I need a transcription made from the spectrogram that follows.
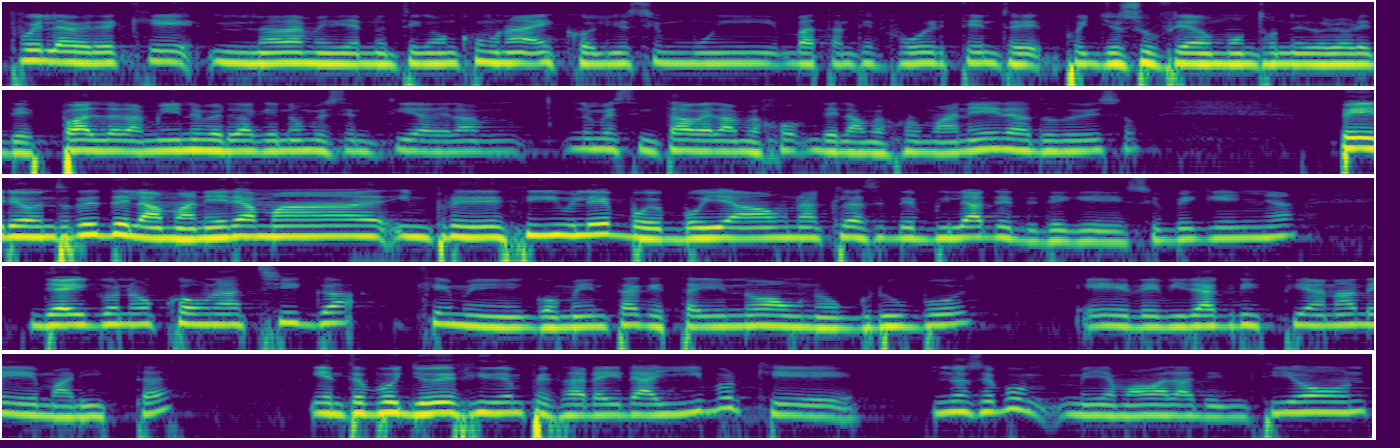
Pues la verdad es que nada, media no tengo como una escoliosis muy bastante fuerte, entonces pues yo sufría un montón de dolores de espalda, también es verdad que no me sentía de no me sentaba de la mejor de la mejor manera, todo eso. Pero entonces de la manera más impredecible, pues voy a una clase de pilates desde que soy pequeña, y ahí conozco a una chica que me comenta que está yendo a unos grupos eh, de vida cristiana de maristas. Y entonces pues yo decido empezar a ir allí porque no sé, pues me llamaba la atención,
